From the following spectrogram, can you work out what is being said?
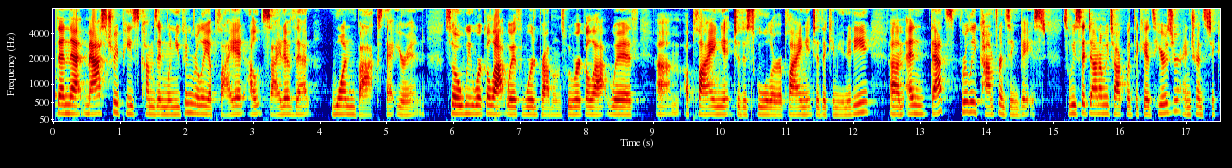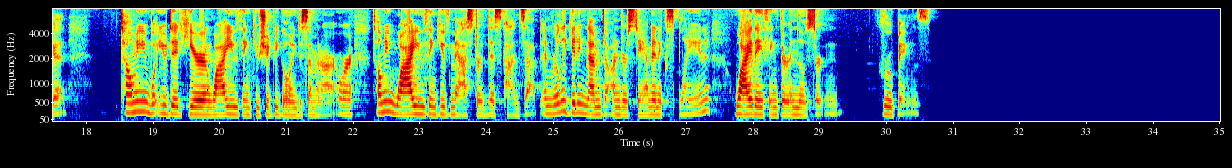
Then that mastery piece comes in when you can really apply it outside of that one box that you're in. So we work a lot with word problems. We work a lot with um, applying it to the school or applying it to the community. Um, and that's really conferencing based. So we sit down and we talk with the kids. Here's your entrance ticket. Tell me what you did here and why you think you should be going to seminar. Or tell me why you think you've mastered this concept. And really getting them to understand and explain why they think they're in those certain groupings.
